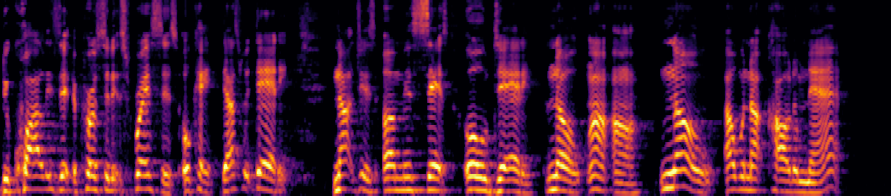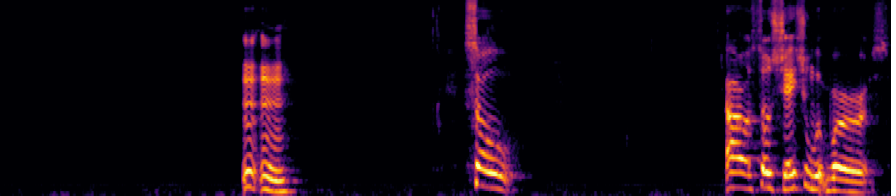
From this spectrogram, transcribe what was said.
the qualities that the person expresses. Okay, that's what daddy. Not just um in sex, oh daddy. No, uh-uh. No, I would not call them that. Mm-mm. So our association with words.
